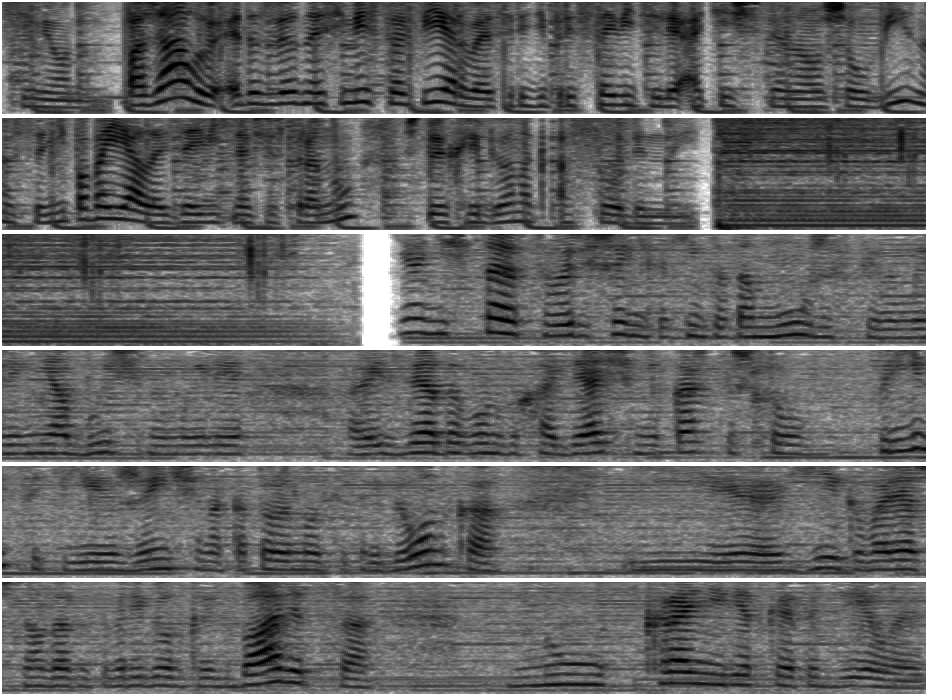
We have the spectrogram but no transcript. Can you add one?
Семеном. Пожалуй, это звездное семейство первое среди представителей отечественного шоу-бизнеса не побоялось заявить на всю страну, что их ребенок особенный. Я не считаю свое решение каким-то там мужественным или необычным, или э, из ряда вон выходящим. Мне кажется, что в принципе женщина, которая носит ребенка, и ей говорят, что надо от этого ребенка избавиться, ну, крайне редко это делает.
